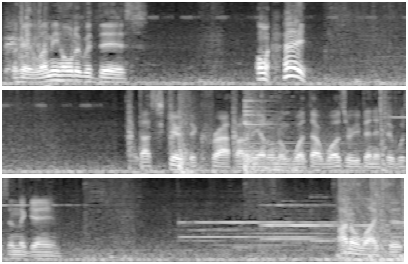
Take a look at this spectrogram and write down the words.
things. Okay, let me hold it with this. Oh my, hey! That scared the crap out of me. I don't know what that was or even if it was in the game. I don't like this.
